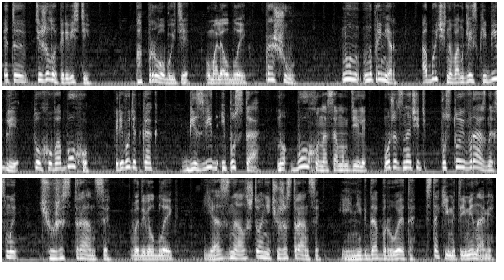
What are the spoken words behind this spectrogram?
это тяжело перевести. «Попробуйте», – умолял Блейк. «Прошу». Ну, например, обычно в английской Библии «тоху ва боху» переводят как «безвид и пуста», но «боху» на самом деле может значить «пустой в разных смы...» «Чужестранцы», – выдавил Блейк. Я знал, что они чужестранцы, и не к добру это, с такими-то именами».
